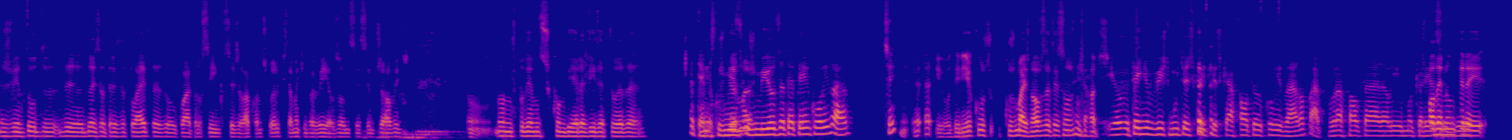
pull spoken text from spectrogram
na juventude de dois ou três atletas, ou quatro ou cinco, seja lá quantos for, que estamos aqui para ver, eles vão ser sempre jovens. Não, não nos podemos esconder a vida toda. Até porque os miúdos, os miúdos até têm qualidade. Sim, eh, eh, eu diria que os, que os, mais novos até são os melhores. Eu tenho visto muitas críticas que há falta de qualidade. Opa, poderá faltar ali uma carência podem não ter aí...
